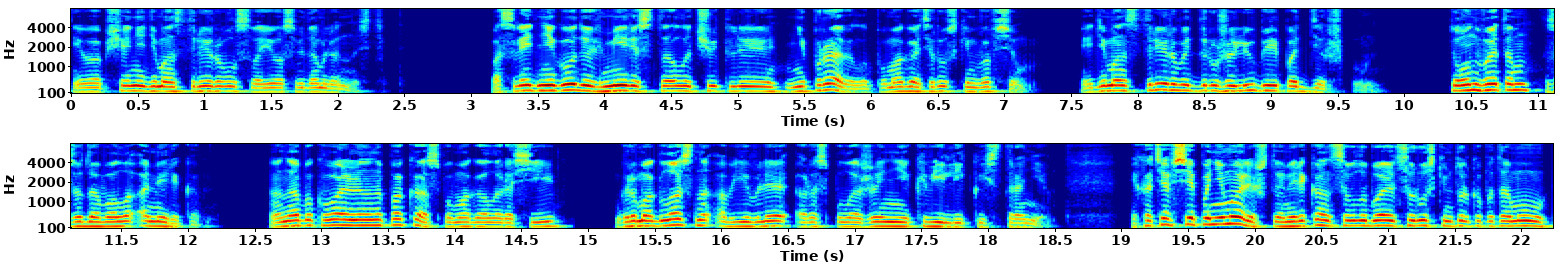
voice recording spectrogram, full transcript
и вообще не демонстрировал свою осведомленность. Последние годы в мире стало чуть ли не правилом помогать русским во всем и демонстрировать дружелюбие и поддержку. Тон в этом задавала Америка, она буквально на показ помогала России, громогласно объявляя о расположении к великой стране. И хотя все понимали, что американцы улыбаются русским только потому,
